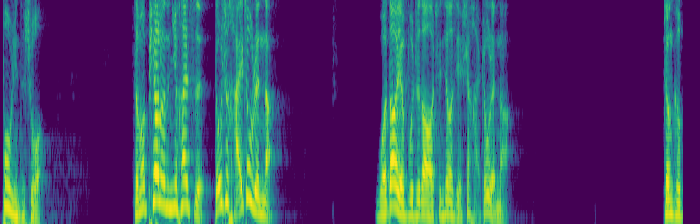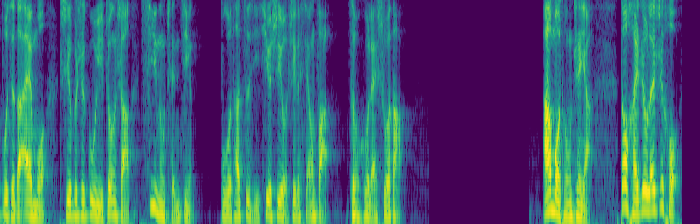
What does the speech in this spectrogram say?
抱怨地说：“怎么漂亮的女孩子都是海州人呢？我倒也不知道陈小姐是海州人呢。”张克不晓得艾莫是不是故意装傻戏弄陈静，不过他自己确实有这个想法，走过来说道：“阿莫同志呀，到海州来之后，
